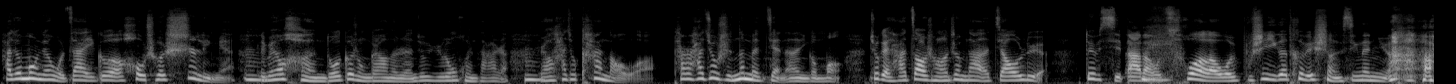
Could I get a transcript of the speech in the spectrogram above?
他就梦见我在一个候车室里面，里面有很多各种各样的人，就鱼龙混杂人，然后他就看到我，他说他就是那么简单的一个梦，就给他造成了这么大的焦虑。对不起，爸爸，我错了，我不是一个特别省心的女孩。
